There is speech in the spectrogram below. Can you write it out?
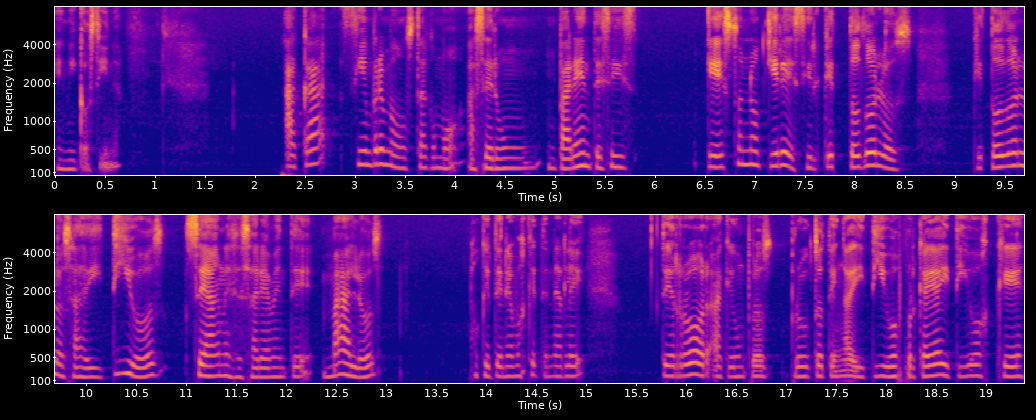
en mi cocina. Acá siempre me gusta como hacer un, paréntesis que esto no quiere decir que todos los que todos los aditivos sean necesariamente malos o que tenemos que tenerle terror a que un producto tenga aditivos, porque hay aditivos que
